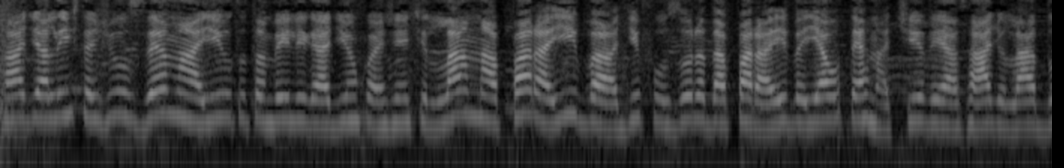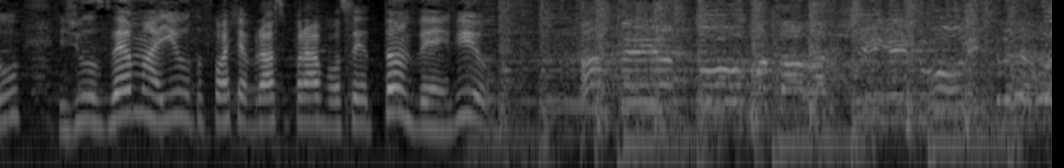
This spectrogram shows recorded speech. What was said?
Radialista José Mailton, também ligadinho com a gente lá na Paraíba, difusora da Paraíba e alternativa e as rádios lá do José Mailton. Forte abraço pra você também, viu? Cadê a turma da latinha e?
